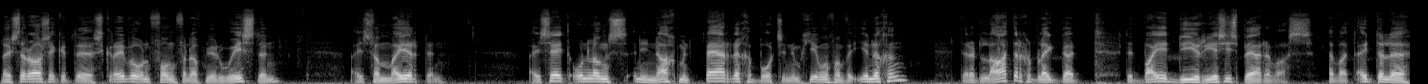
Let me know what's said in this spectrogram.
Luisteraars, ek het 'n skrywe ontvang vanaf meneer Weston. Hy is van Meyerton. Hy sê dit onlangs in die nag met perde gebots in die omgewing van vereniging. Dit het later gebleik dat dit baie duur resiesperde was wat uit hulle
